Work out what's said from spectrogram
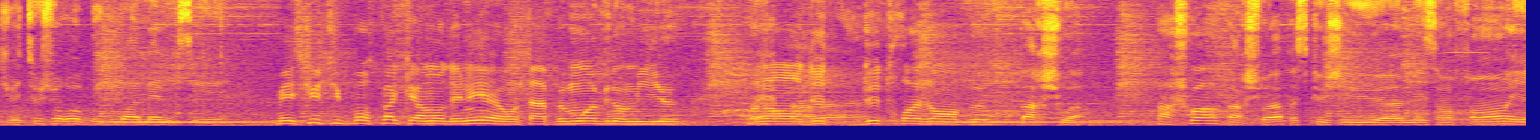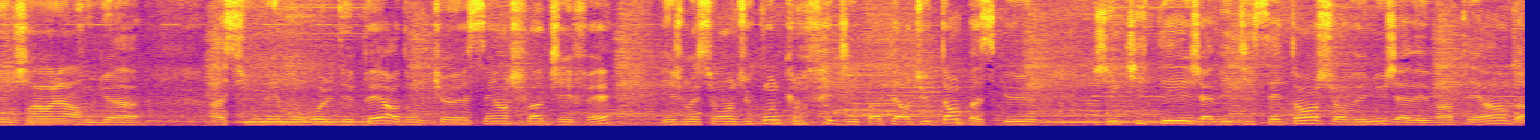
Je vais toujours au bout de moi-même. Mais est-ce que tu penses pas qu'à un moment donné, on t'a un peu moins vu dans le milieu Pendant 2-3 euh, ans un peu? Par choix. Par choix Par choix, parce que j'ai eu euh, mes enfants et j'ai voulu assumer mon rôle de père. Donc euh, c'est un choix que j'ai fait. Et je me suis rendu compte qu'en fait, j'ai pas perdu de temps parce que j'ai quitté, j'avais 17 ans, je suis revenu, j'avais 21. Ben,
